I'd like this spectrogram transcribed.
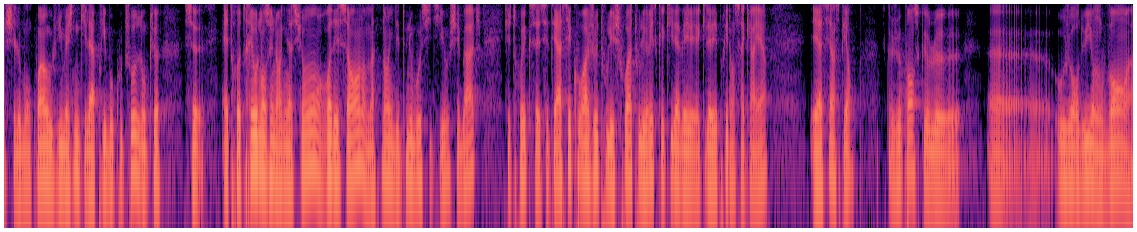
chez Le Bon Coin, où j'imagine qu'il a appris beaucoup de choses. Donc ce, être très haut dans une organisation, redescendre, maintenant il est de nouveau CTO chez Batch, j'ai trouvé que c'était assez courageux tous les choix, tous les risques qu'il avait, qu'il avait pris dans sa carrière, et assez inspirant. Parce que je pense que le, euh, aujourd'hui, on vend,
